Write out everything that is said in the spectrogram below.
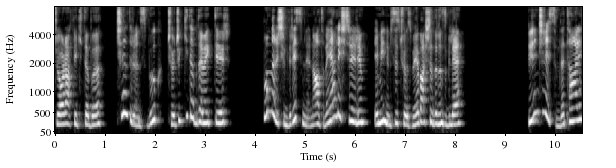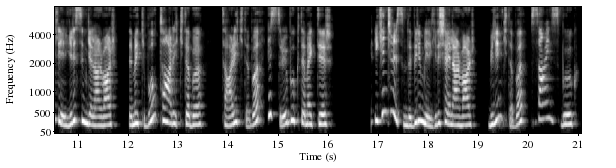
coğrafya kitabı, children's book, çocuk kitabı demektir. Bunları şimdi resimlerin altına yerleştirelim. Eminim siz çözmeye başladınız bile. Birinci resimde tarihle ilgili simgeler var. Demek ki bu tarih kitabı. Tarih kitabı history book demektir. İkinci resimde bilimle ilgili şeyler var. Bilim kitabı science book.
